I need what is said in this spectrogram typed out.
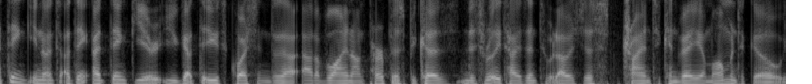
I- think you know. It's, I think I think you you got these questions out of line on purpose because this really ties into what I was just trying to convey a moment ago.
